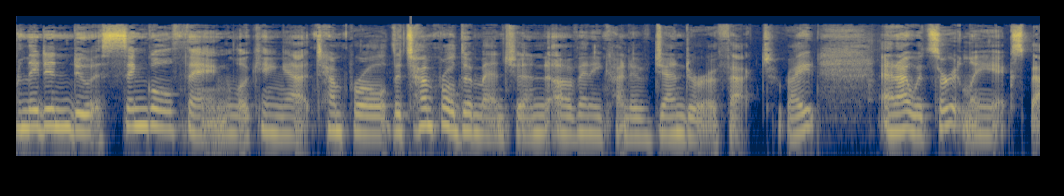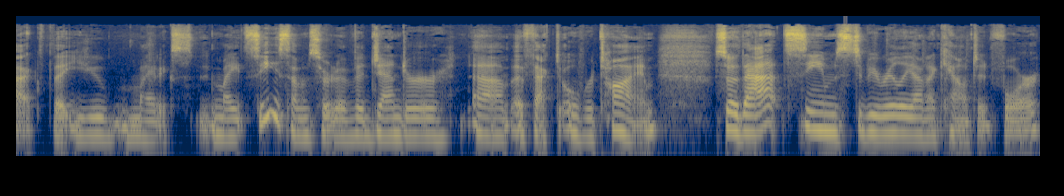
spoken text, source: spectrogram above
and they didn't do a single thing looking at temporal the temporal dimension of any kind of gender effect right? And i would certainly expect that you might ex- might see some sort of a gender um, effect over time. So that seems to be really unaccounted for.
